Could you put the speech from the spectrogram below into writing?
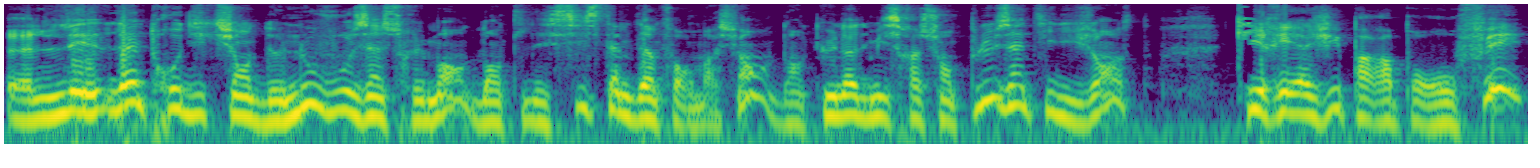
l'introduction de nouveaux instruments, donc les systèmes d'information, donc une administration plus intelligente qui réagit par rapport aux faits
